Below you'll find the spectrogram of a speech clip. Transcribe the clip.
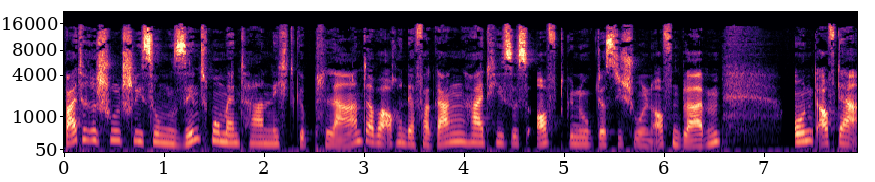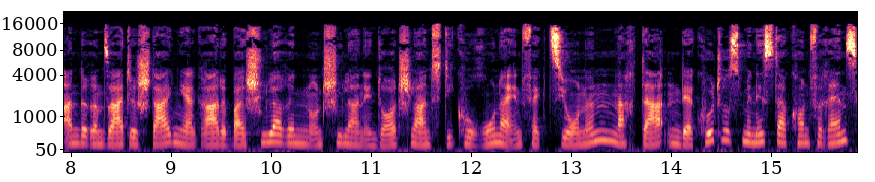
Weitere Schulschließungen sind momentan nicht geplant, aber auch in der Vergangenheit hieß es oft genug, dass die Schulen offen bleiben. Und auf der anderen Seite steigen ja gerade bei Schülerinnen und Schülern in Deutschland die Corona-Infektionen. Nach Daten der Kultusministerkonferenz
